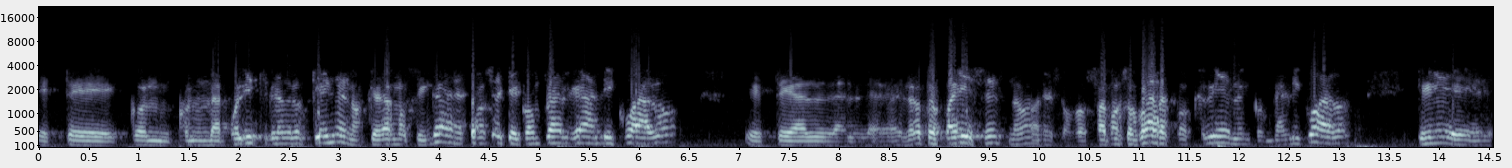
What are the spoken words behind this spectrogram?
este, con, con la política de los quienes nos quedamos sin gas, entonces hay que comprar gas licuado este, al, a otros países, ¿no? Esos famosos barcos que vienen con gas licuado, que eh,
